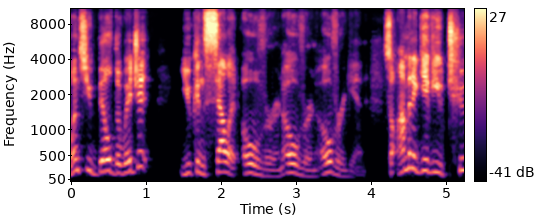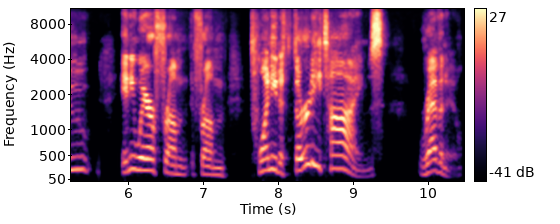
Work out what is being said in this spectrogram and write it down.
Once you build the widget, you can sell it over and over and over again. So I'm going to give you two anywhere from from 20 to 30 times revenue.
